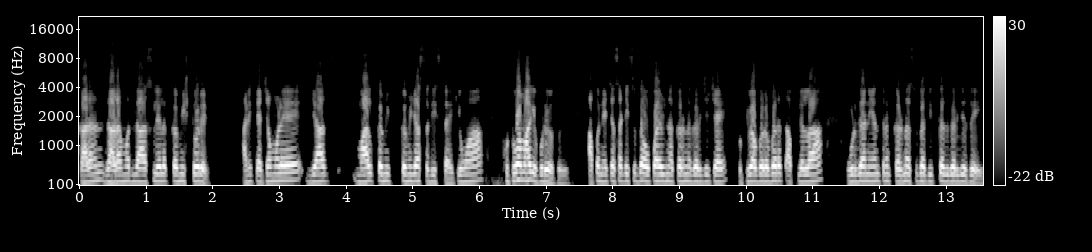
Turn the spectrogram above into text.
कारण झाडामधलं असलेलं कमी स्टोरेज आणि त्याच्यामुळे ज्या माल कमी कमी जास्त दिसत आहे किंवा फुटवा मागे पुढे होतोय आपण याच्यासाठी सुद्धा उपाययोजना करणं गरजेचे आहे. फुटव्याबरोबरच आपल्याला ऊर्जा नियंत्रण करणं सुद्धा तितकंच गरजेचं आहे.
